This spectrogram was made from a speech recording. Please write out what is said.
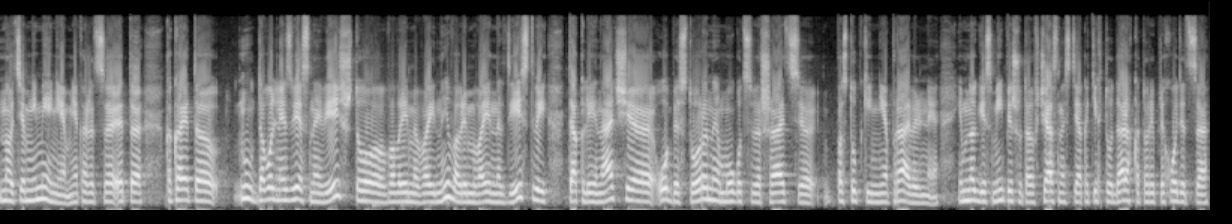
но, тем не менее, мне кажется, это какая-то ну, довольно известная вещь, что во время войны, во время военных действий, так или иначе, обе стороны могут совершать поступки неправильные. И многие СМИ пишут, а в частности, о каких-то ударах, которые приходятся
